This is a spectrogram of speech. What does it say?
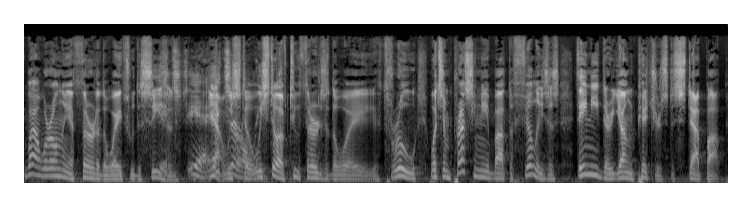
Well, we're only a third of the way through the season. It's- yeah, yeah. it's we still we still have two thirds of the way through. What's impressing me about the Phillies is they need their young pitchers to step up.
